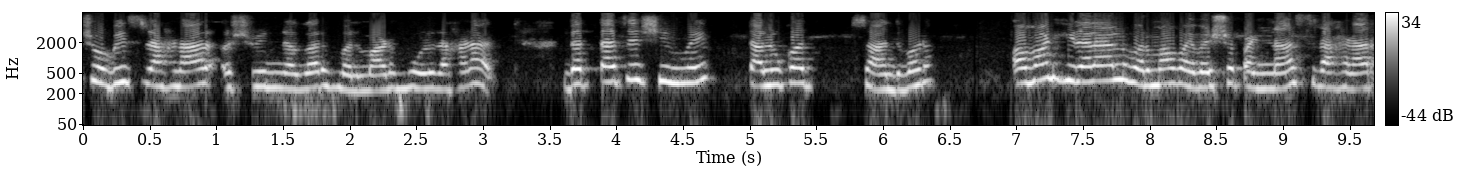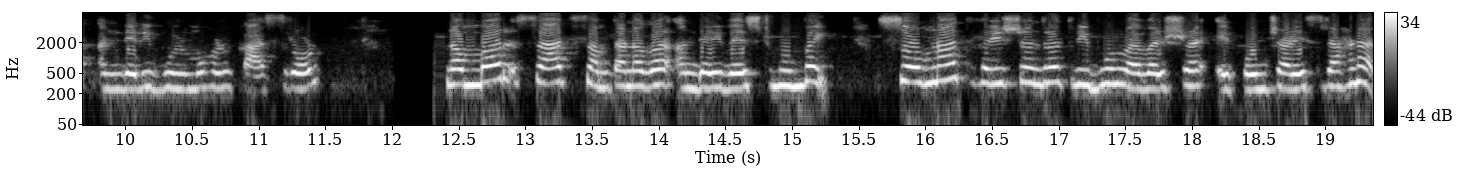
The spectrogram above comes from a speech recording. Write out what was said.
चोवीस राहणार अश्विन नगर मनमाड मूळ राहणार दत्ताचे शिंगवे तालुका चांदवड अमन हिरालाल वर्मा वयवर्ष पन्नास राहणार अंधेरी गुलमोहन कासरोड. नंबर सात समतानगर अंधेरी वेस्ट मुंबई. सोमनाथ हरिश्चंद्र त्रिभुवन वयवर्ष एकोणचाळीस राहणार.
